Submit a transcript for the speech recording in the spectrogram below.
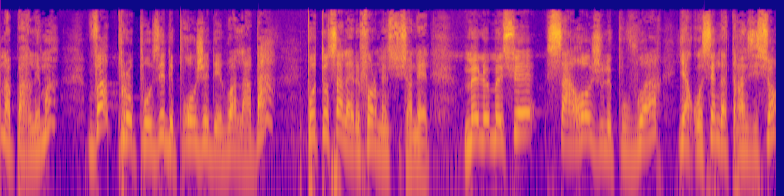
na parlement va proposer des projets de loi là-bas pour tout ça la réforme institutionnelle. Mais le monsieur s'arroge le pouvoir, il y a la transition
